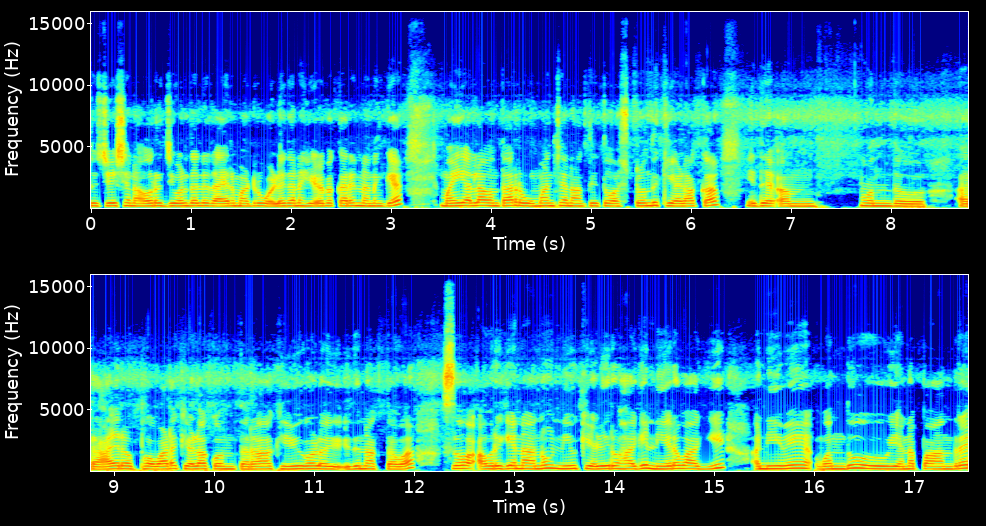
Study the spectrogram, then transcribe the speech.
ಸಿಚುವೇಶನ್ ಅವರ ಜೀವನದಲ್ಲಿ ರಾಯರ್ ಮಾಡಿರು ಒಳ್ಳೆಯದನ್ನು ಹೇಳಬೇಕಾದ್ರೆ ನನಗೆ ಮೈಯೆಲ್ಲ ಒಂಥರ ರೋಮಾಂಚನ ಆಗ್ತಿತ್ತು. ಅಷ್ಟೊಂದು ಕೇಳೋಕೆ ಇದು ಒಂದು ರಾಯರ ಪವಾಡ ಕೇಳೋಕೆ ಒಂಥರ ಕಿವಿಗಳು ಇದನ್ನಾಗ್ತಾವೆ ಸೊ ಅವರಿಗೆ ನಾನು ನೀವು ಕೇಳಿರೋ ಹಾಗೆ ನೇರವಾಗಿ ನೀವೇ ಒಂದು ಏನಪ್ಪ ಅಂದರೆ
